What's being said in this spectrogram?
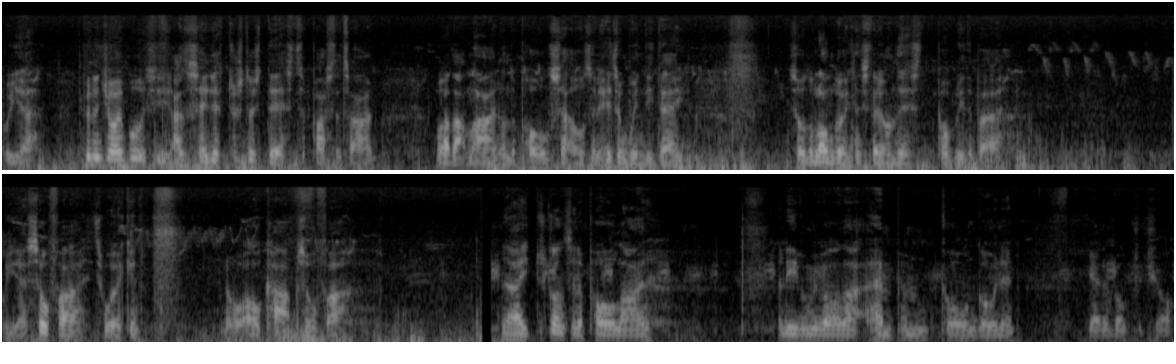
But yeah it's been enjoyable. As I say just does this to pass the time while that line on the pole settles and it is a windy day. So the longer I can stay on this probably the better. But yeah so far it's working. No all carp so far. Right just gone to the pole line. And even with all that hemp and corn going in get a vulture chalk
